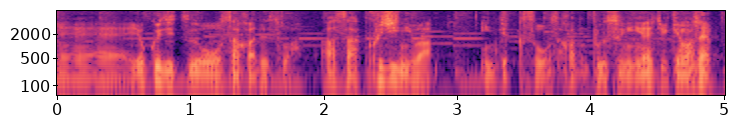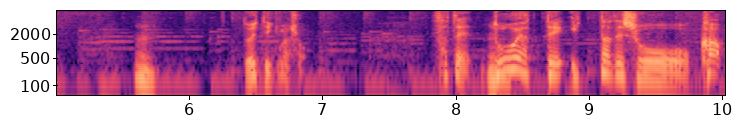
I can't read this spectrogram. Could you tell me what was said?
えー翌日大阪ですわ。朝9時にはインテックス大阪のブースにいないといけません。うん。どうやって行きましょう?さて、どうやって行ったでしょうか、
